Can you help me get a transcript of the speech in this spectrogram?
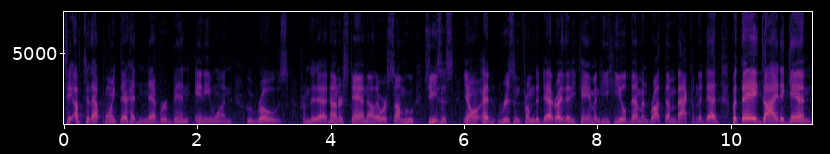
See, up to that point, there had never been anyone who rose from the dead. Now, understand, now there were some who Jesus, you know, had risen from the dead, right? That he came and he healed them and brought them back from the dead, but they died again.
